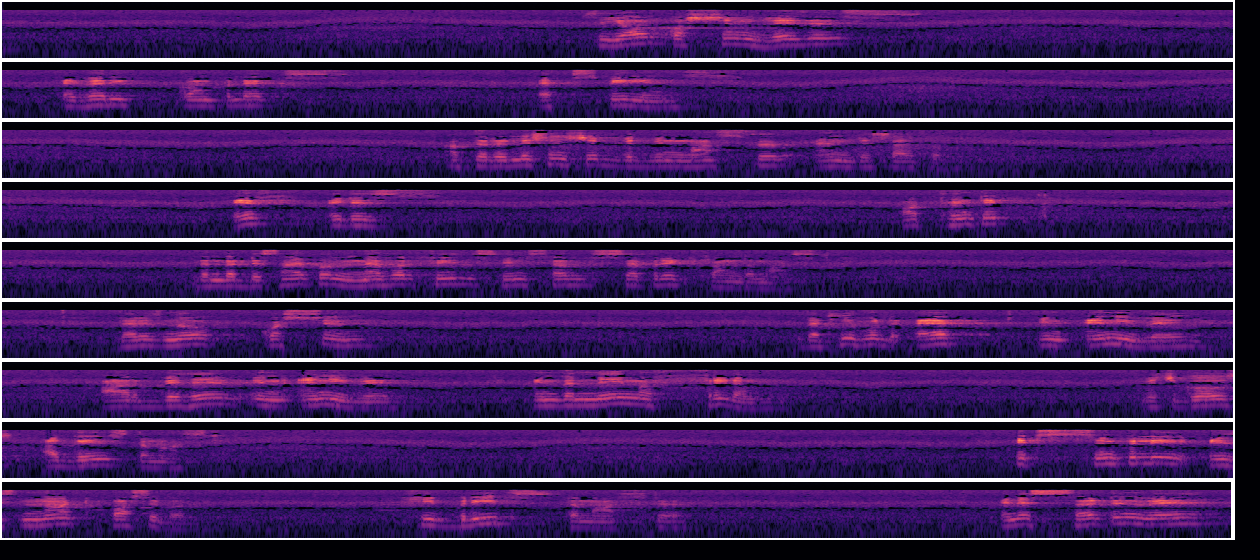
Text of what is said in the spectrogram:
So your question raises a very complex experience of the relationship between master and disciple. If it is authentic, then the disciple never feels himself separate from the master. There is no question that he would act in any way or behave in any way in the name of freedom which goes against the master. It simply is not possible. He breathes the master in a certain way.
